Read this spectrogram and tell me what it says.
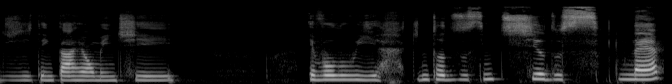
de tentar realmente evoluir em todos os sentidos, né?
